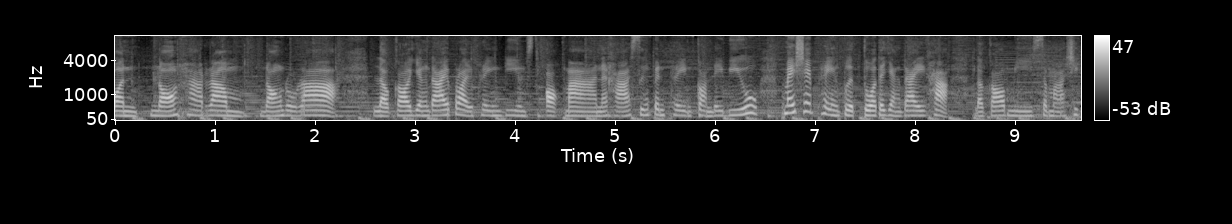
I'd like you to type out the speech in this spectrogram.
อน น้องฮารัม น้องโรล่า แล้วก็ยังได้ปล่อยเพลง Dreams ออกมานะคะ ซึ่งเป็นเพลงก่อนเดบิวต์ไม่ใช่เพลงเปิดตัวแต่อย่างใดค่ะ แล้วก็มีสมาชิก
